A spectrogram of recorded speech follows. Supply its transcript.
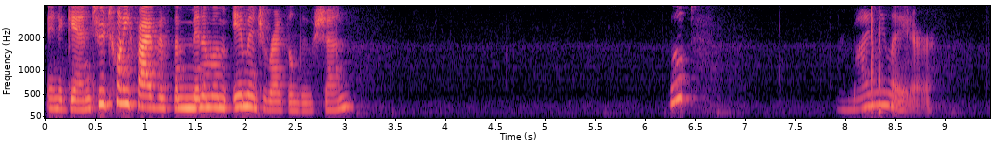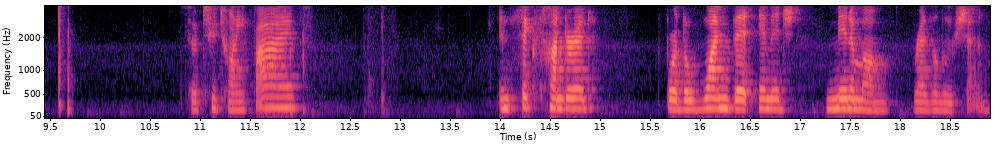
And again, 225 is the minimum image resolution. Oops. Remind me later. So 225 and 600 for the one bit image minimum resolution.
